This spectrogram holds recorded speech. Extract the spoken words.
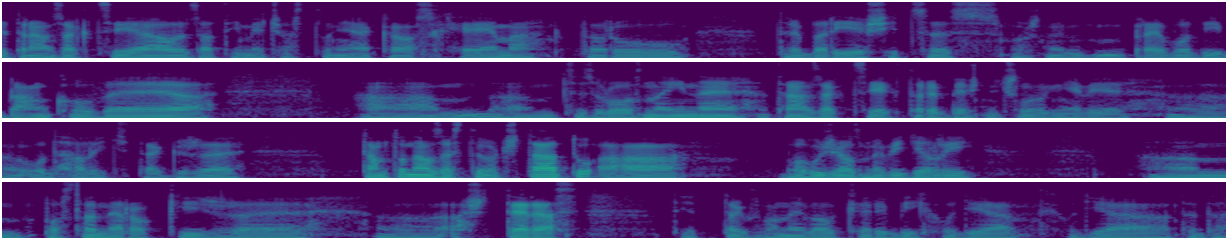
transakcia, ale za tým je často nejaká schéma, ktorú treba riešiť cez možno prevody bankové a a, cez rôzne iné transakcie, ktoré bežný človek nevie uh, odhaliť. Takže tamto naozaj stojí od štátu a bohužiaľ sme videli um, posledné roky, že uh, až teraz tie tzv. veľké ryby chodia, chodia teda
